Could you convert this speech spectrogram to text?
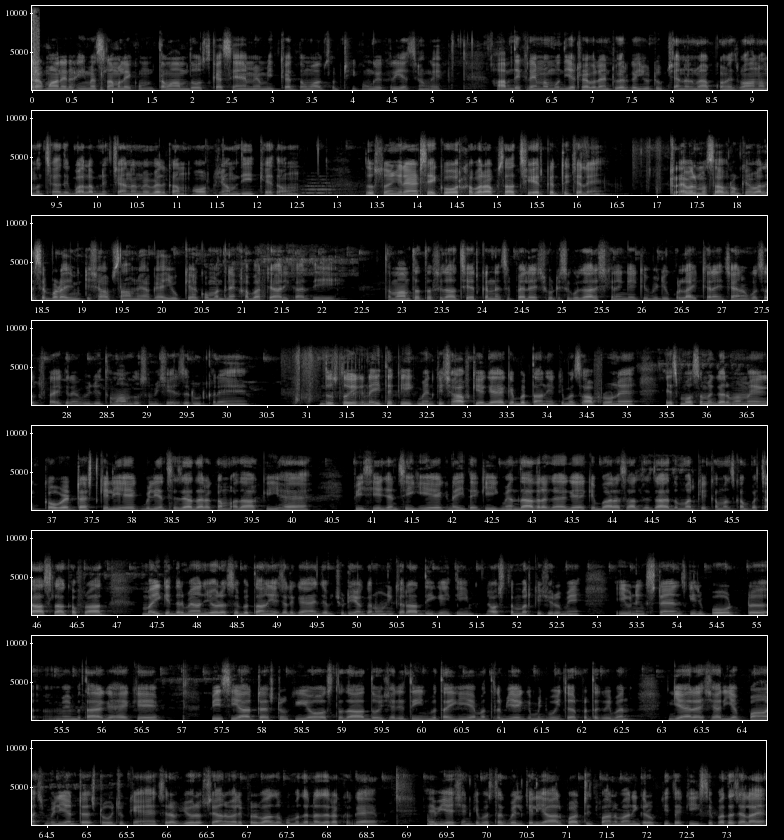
बसमीम अल्लाम तमाम दोस्त कैसे हैं? मैं उम्मीद करता हूँ आप सब ठीक होंगे खरीत से होंगे। आप देख रहे हैं महमूदिया ट्रैवल एंड टूर का यूट्यूब चैनल में आपका मेज़बान मोहम्मद शाहिद इकबाल अपने चैनल में वेलकम और खुश आमदीद कहता हूँ। दोस्तों, इंग्लैंड से एक और ख़बर आपके साथ शेयर करते चलें। ट्रैवल मुसाफरों के हवाले से बड़ा इंकशाफ सामने आ गया। यूके हुकूमत ने खबर जारी कर दी। तमाम तफसीत शेयर करने से पहले छोटी सी गुजारिश करेंगे कि वीडियो को लाइक करें, चैनल को सब्सक्राइब करें, वीडियो तमाम दोस्तों में शेयर ज़रूर करें। दोस्तों, एक नई तहकीक में इंकशाफ किया गया है कि बरतानिया के मुसाफरों ने इस मौसम गर्मा में कोविड टेस्ट के लिए एक बिलियन से ज़्यादा रकम अदा की है। पीसी एजेंसी की एक नई तहकीक में अंदाज़ा लगाया गया है कि 12 साल से ज़्यादा उम्र के कम अज़ कम 50 लाख अफराद मई के दरमियान यूरोप से बरतानिया चले गए जब छुट्टियाँ कानूनी करार दी गई थी। और सितंबर के शुरू में इवनिंग स्टैंड की रिपोर्ट में बताया गया है कि पीसीआर टेस्टों की औसत तादाद दो इशारे तीन बताई गई है। मतलब यह कि मजमू तौर पर तकरीबन ग्यारह इशारिया पाँच मिलियन टेस्ट हो चुके हैं। सिर्फ़ यूरोप से आने वाले परवाज़ों को मद्दनज़र रखा गया है। एविएशन के मुस्तबिल के लिए आल पार्टीज़ पार्लिमानी ग्रुप की तहकीक से पता चला है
